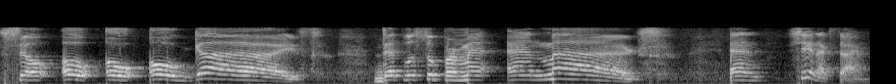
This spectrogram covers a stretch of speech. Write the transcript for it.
So, oh, oh, oh, guys! That was Superman and Max! And see you next time.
